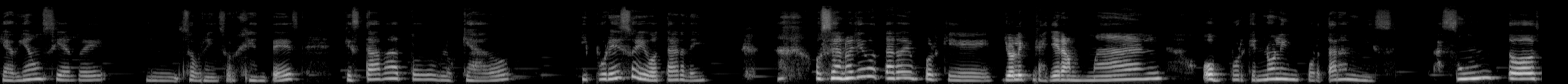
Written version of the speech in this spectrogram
que había un cierre sobre insurgentes, que estaba todo bloqueado y por eso llegó tarde. O sea, no llegó tarde porque yo le cayera mal o porque no le importaran mis asuntos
